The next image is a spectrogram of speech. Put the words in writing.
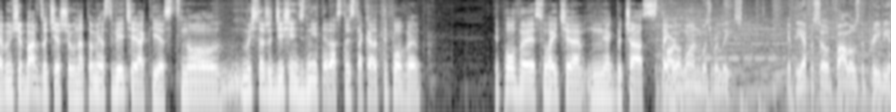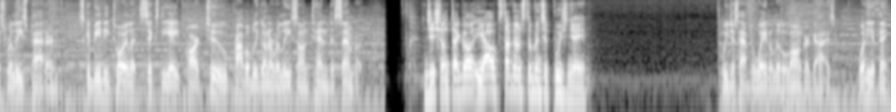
Ja bym się bardzo cieszył, natomiast wiecie jak jest. No myślę, że 10 dni teraz to jest taka typowy, typowy, słuchajcie, mm, jakby czas tego. Part 1 was released. If the episode follows the previous release pattern, Skibidi Toilet 68 Part 2 probably gonna release on 10 December. 10. Ja obstawiam, że to będzie później. We just have to wait a little longer, guys. What do you think?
